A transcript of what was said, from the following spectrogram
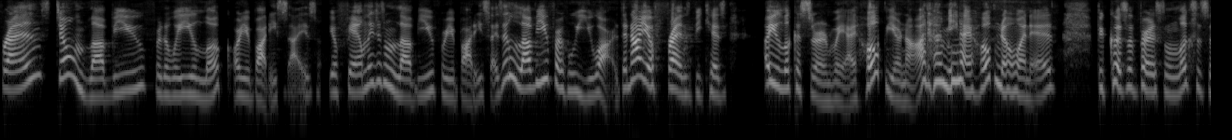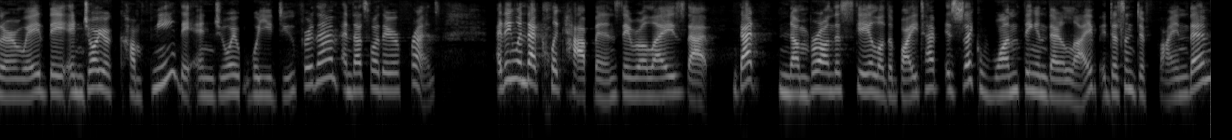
friends don't love you for the way you look or your body size. Your family doesn't love you for your body size. They love you for who you are. They're not your friends because, oh, you look a certain way. I hope you're not. I mean, I hope no one is because a person looks a certain way. They enjoy your company, they enjoy what you do for them, and that's why they're your friends. I think when that click happens, they realize that that number on the scale or the body type is like one thing in their life. It doesn't define them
